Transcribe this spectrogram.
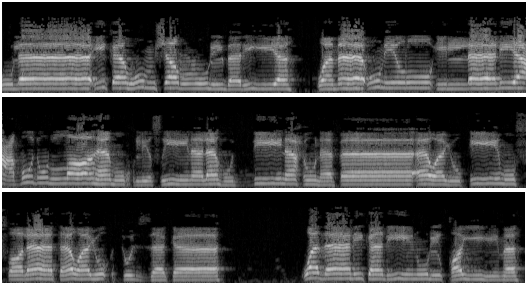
أولئك هم شر البرية وما أمروا إلا ليعبدوا الله مخلصين له الدين حنفاء ويقيموا الصلاة ويؤتوا الزكاة وذلك دين القيمة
